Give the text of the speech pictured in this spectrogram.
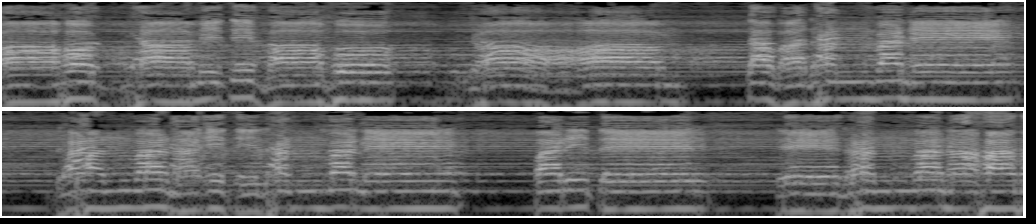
बाहुभ्यामिति बाहु। तव धन्वने। धन्वन इति धन्वने। परिते ते धन्वनः।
